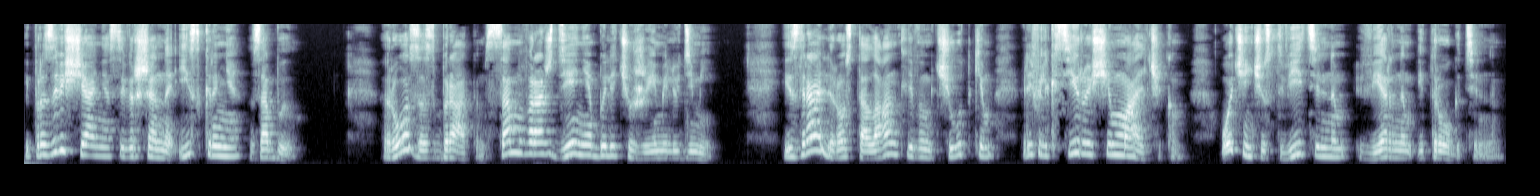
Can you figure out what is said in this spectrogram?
И про завещание совершенно искренне забыл. Роза с братом с самого рождения были чужими людьми. Израиль рос талантливым, чутким, рефлексирующим мальчиком, очень чувствительным, верным и трогательным.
